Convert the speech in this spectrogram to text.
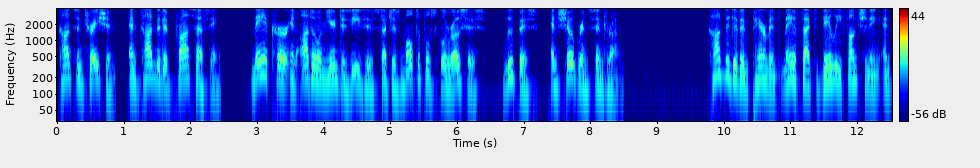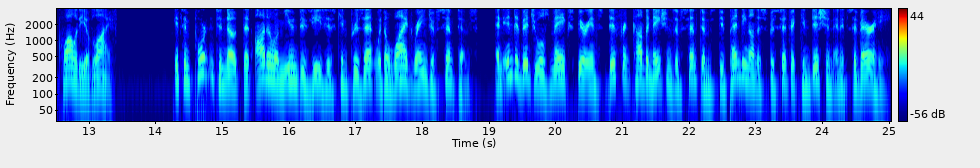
concentration, and cognitive processing, may occur in autoimmune diseases such as multiple sclerosis, lupus, and Sjogren's syndrome. Cognitive impairment may affect daily functioning and quality of life. It's important to note that autoimmune diseases can present with a wide range of symptoms, and individuals may experience different combinations of symptoms depending on the specific condition and its severity.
